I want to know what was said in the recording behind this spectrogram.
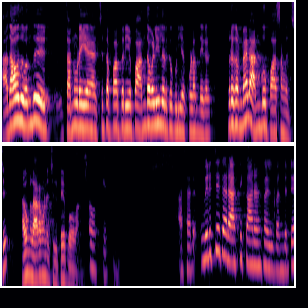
அதாவது வந்து தன்னுடைய சித்தப்பா பெரியப்பா அந்த வழியில் இருக்கக்கூடிய குழந்தைகள் இவர்கள் மேலே அன்பு பாசம் வச்சு அவங்கள அரவணைச்சுக்கிட்டே போவாங்க. ஓகே சார் சார் விருச்சிக ராசிக்காரர்கள் வந்துட்டு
